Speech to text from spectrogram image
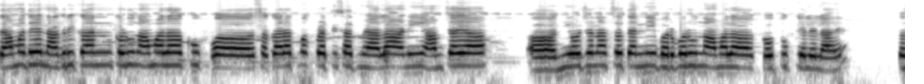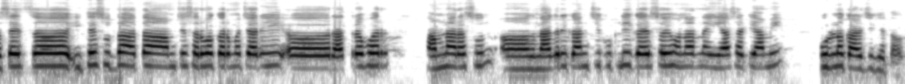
त्यामध्ये नागरिकांकडून आम्हाला खूप सकारात्मक प्रतिसाद मिळाला आणि आमच्या या नियोजनाचं त्यांनी भरभरून आम्हाला कौतुक केलेलं आहे. तसेच इथे सुद्धा आता आमचे सर्व कर्मचारी रात्रभर थांबणार असून नागरिकांची कुठली गैरसोय होणार नाही यासाठी आम्ही पूर्ण काळजी घेत आहोत.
